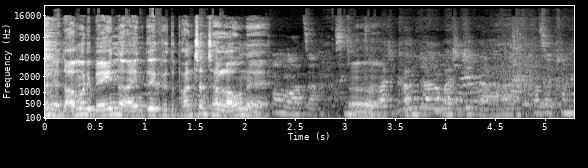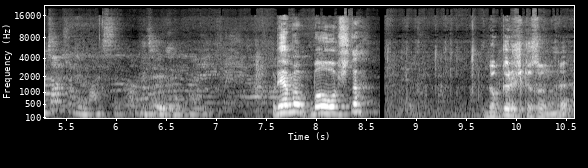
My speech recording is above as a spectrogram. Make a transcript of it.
아니 나물이 메인은 아닌데 그래도 반찬 잘 나오네 어 맞아. 진짜. 어. 아직 감자가 맛있겠다. 맞아 감자죽이 맛있을 것 같아. 그치? 우리 한번 먹어봅시다 몇 개를 시켰었는데?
